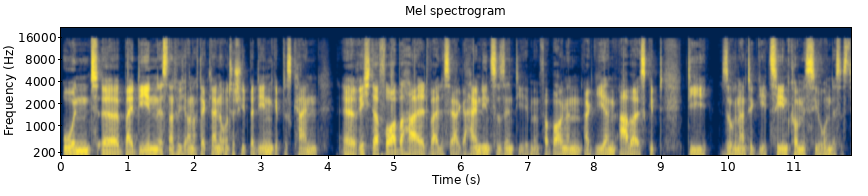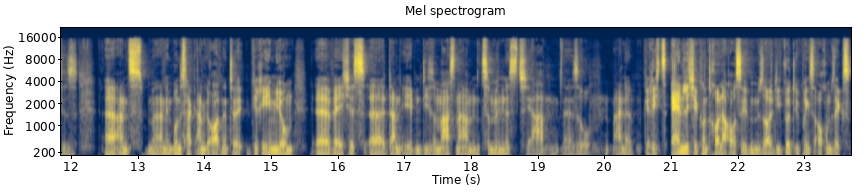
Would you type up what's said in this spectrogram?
und äh, bei denen ist natürlich auch noch der kleine Unterschied, bei denen gibt es keinen äh, Richtervorbehalt, weil es ja Geheimdienste sind, die eben im Verborgenen agieren, aber es gibt die sogenannte G10-Kommission, das ist dieses ans, an den Bundestag angeordnete Gremium, äh, welches äh, dann eben diese Maßnahmen zumindest ja äh, so eine gerichtsähnliche Kontrolle ausüben soll. Die wird übrigens auch um sechs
